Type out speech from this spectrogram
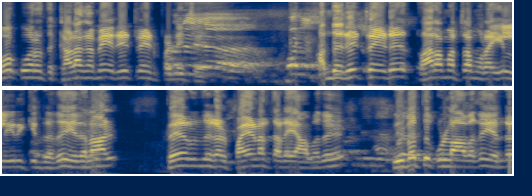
போக்குவரத்து கழகமே ரீட்ரேட் பண்ணிச்சு. அந்த ரீட்ரேடு தரமற்ற முறையில் இருக்கின்றது. இதனால் பேருந்துகள் பயண தடையாவது விபத்துக்குள்ளாவது என்ற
